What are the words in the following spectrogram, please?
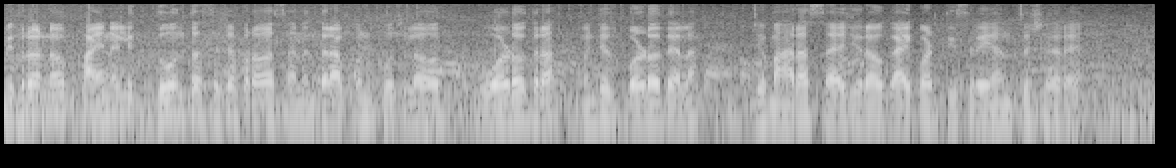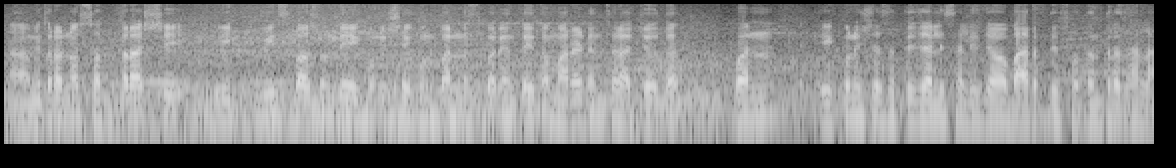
मित्रांनो फायनली दोन तासाच्या प्रवासानंतर आपण पोचलो आहोत वडोदरा म्हणजेच बडोद्याला जे महाराज सयाजीराव गायकवाड तिसरे यांचं शहर आहे. मित्रांनो सतराशे एकवीसपासून ते एकोणीसशे एकोणपन्नासपर्यंत इथं मराठ्यांचं राज्य होतं. पण एकोणीसशे सत्तेचाळीस साली जेव्हा भारत देश स्वतंत्र झाला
